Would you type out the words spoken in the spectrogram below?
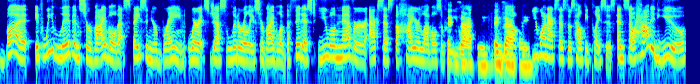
But if we live in survival, that space in your brain where it's just literally survival of the fittest, you will never access the higher levels of who exactly, you are. Exactly. Exactly. You, you won't access those healthy places. And so, how did you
